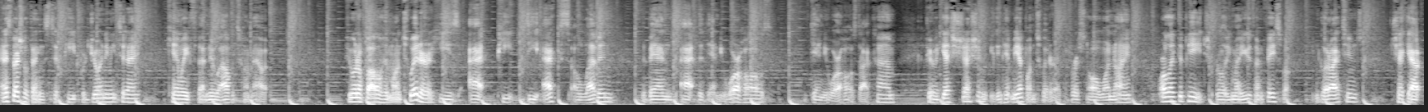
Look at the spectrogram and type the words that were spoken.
And a special thanks to Pete for joining me today. Can't wait for that new album to come out. If you want to follow him on Twitter, he's at PeteDX11. The band's at the Dandy Warhols, dandywarhols.com. If you have a guest suggestion, you can hit me up on Twitter at the first all 19 or like the page Reliving My Youth on Facebook. You can go to iTunes, check out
